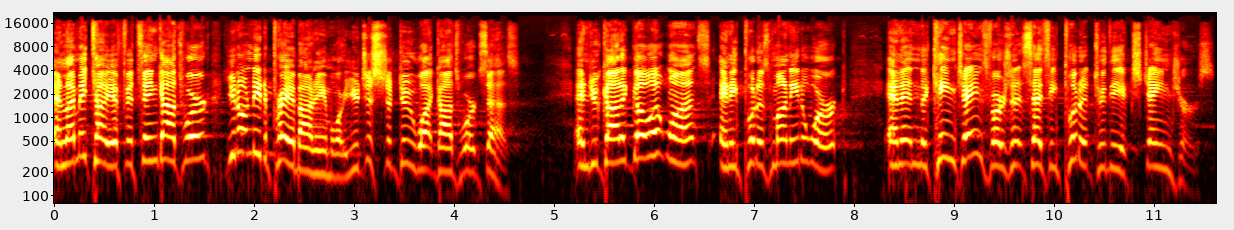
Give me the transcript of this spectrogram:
And let me tell you, if it's in God's Word, you don't need to pray about it anymore. You just should do what God's Word says. And you got to go at once, and He put His money to work. And in the King James Version, it says He put it to the exchangers.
